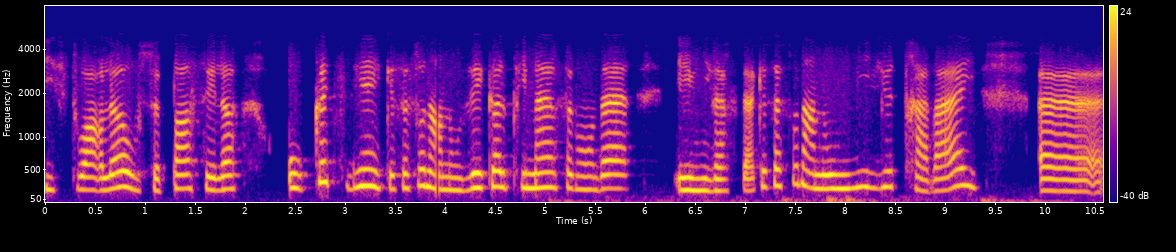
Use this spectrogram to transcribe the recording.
histoire-là ou ce passé-là au quotidien, que ce soit dans nos écoles primaires, secondaires, et universitaires, que ce soit dans nos milieux de travail, euh,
